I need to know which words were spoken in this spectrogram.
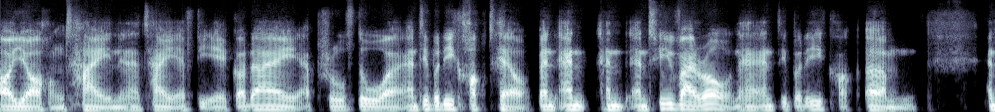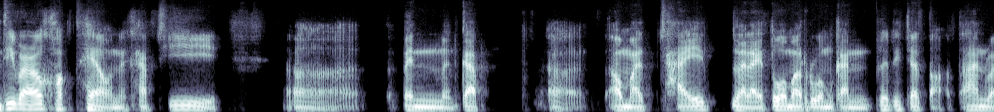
ออยของไทยนะฮะไทย FDA ก็ได้ approve ตัว antibody cocktail เป็น antiviral นะฮะ antibody เอ่อ antiviral cocktail นะครับที่เอ่อเป็นเหมือนกับ เอามาใช้หลาย ๆ ตัวมารวมกันเพื่อที่จะต่อต้านไว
